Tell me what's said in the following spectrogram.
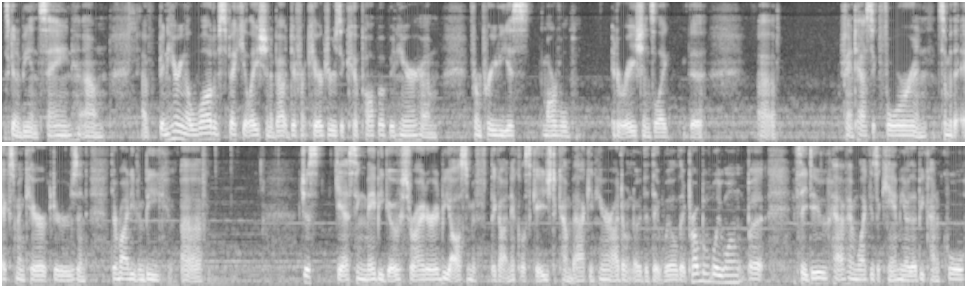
is going to be insane. Um, I've been hearing a lot of speculation about different characters that could pop up in here um, from previous Marvel iterations, like the uh, Fantastic Four and some of the X Men characters, and there might even be uh, just guessing maybe Ghost Rider. It'd be awesome if they got Nicolas Cage to come back in here. I don't know that they will. They probably won't, but if they do have him like as a cameo, that'd be kind of cool.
